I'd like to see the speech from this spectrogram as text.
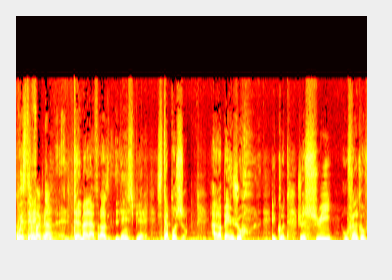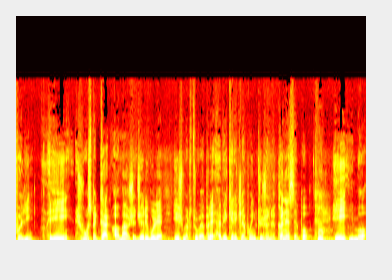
Oui, Steve Et- Faulkner. Tellement la phrase l'inspirait. C'était pas ça. Alors, puis un jour, écoute, je suis au Francophonie et je vais au spectacle hommage à Jerry Boulet et je me retrouve après avec Éric Lapointe que je ne connaissais pas Hum. et il m'a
